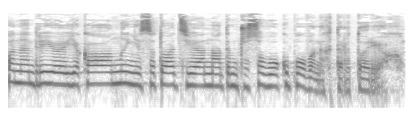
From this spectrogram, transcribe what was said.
Пане Андрію, яка нині ситуація на тимчасово окупованих територіях?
